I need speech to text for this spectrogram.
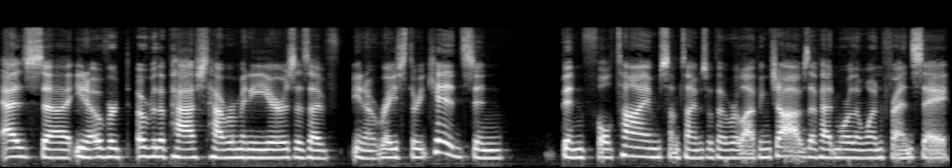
As uh, you know, over over the past however many years, as I've you know raised three kids and been full time, sometimes with overlapping jobs, I've had more than one friend say,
